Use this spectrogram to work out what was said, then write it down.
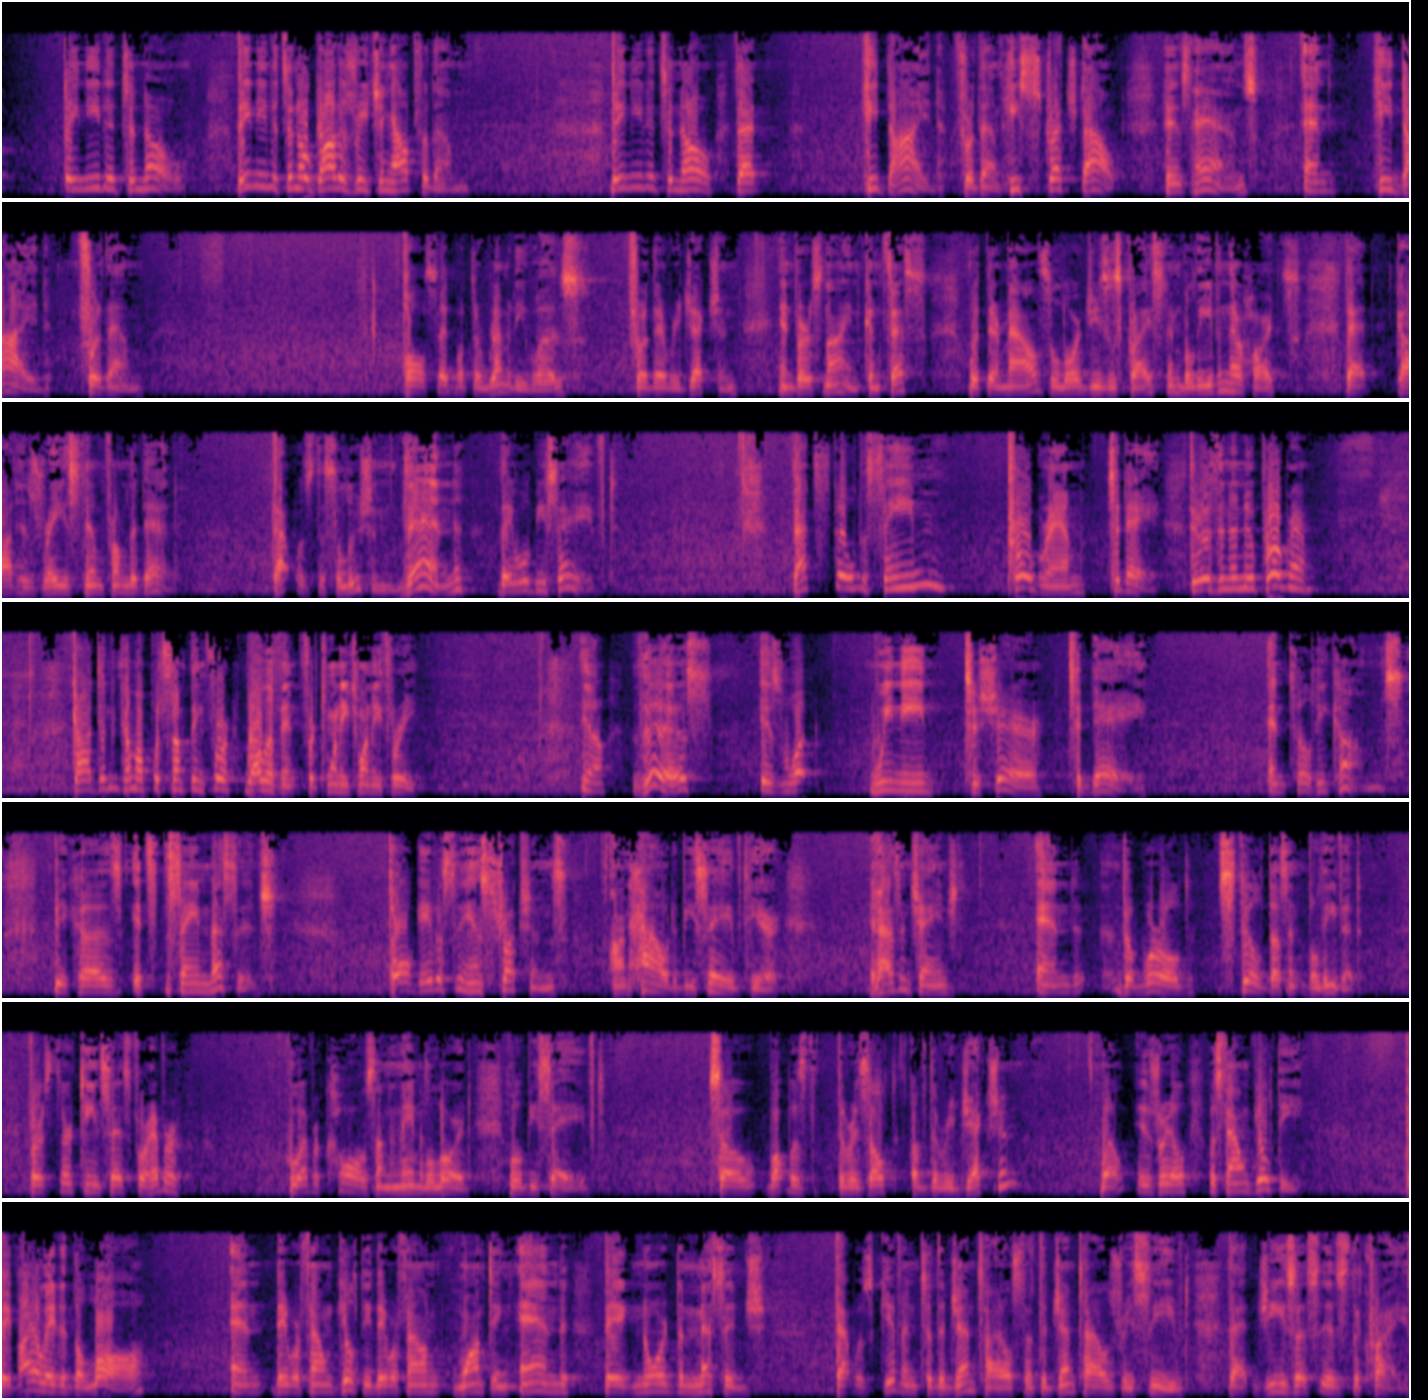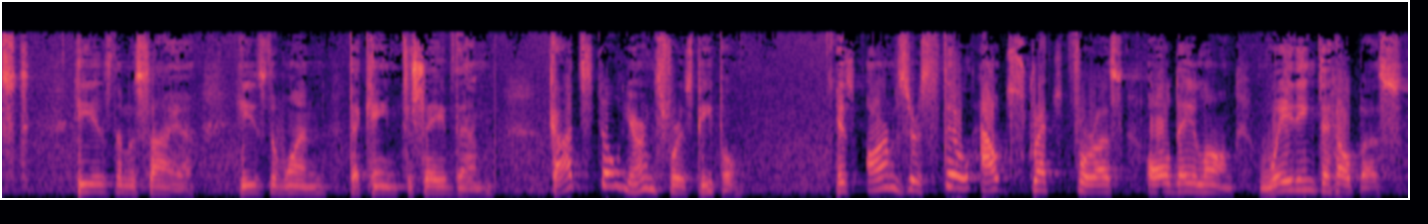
they needed to know. They needed to know God is reaching out for them. They needed to know that he died for them. He stretched out his hands and he died for them. Paul said what the remedy was for their rejection in verse 9 confess with their mouths the Lord Jesus Christ and believe in their hearts that God has raised him from the dead. That was the solution. Then they will be saved. That's still the same program today. There isn't a new program. God didn't come up with something for relevant for 2023. You know, this is what we need to share today until he comes because it's the same message. Paul gave us the instructions on how to be saved here. It hasn't changed, and the world still doesn't believe it. Verse 13 says, Forever whoever calls on the name of the Lord will be saved. So, what was the result of the rejection? Well, Israel was found guilty. They violated the law and they were found guilty. They were found wanting and they ignored the message that was given to the Gentiles that the Gentiles received that Jesus is the Christ. He is the Messiah. He's the one that came to save them. God still yearns for his people. His arms are still outstretched for us all day long, waiting to help us.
